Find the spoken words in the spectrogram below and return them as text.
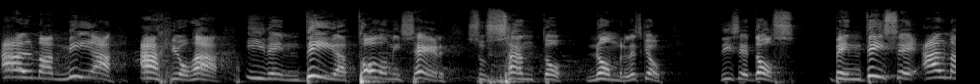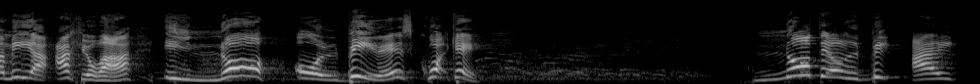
alma mía a Jehová y bendiga todo mi ser su santo nombre. Let's go. Dice dos bendice alma mía a Jehová y no olvides, ¿qué? No te olvides. Hay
